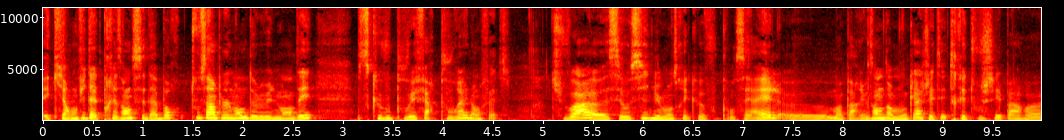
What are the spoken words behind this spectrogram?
et qui a envie d'être présente, c'est d'abord tout simplement de lui demander ce que vous pouvez faire pour elle, en fait. Tu vois, euh, c'est aussi de lui montrer que vous pensez à elle. Euh, moi, par exemple, dans mon cas, j'étais très touchée par euh,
